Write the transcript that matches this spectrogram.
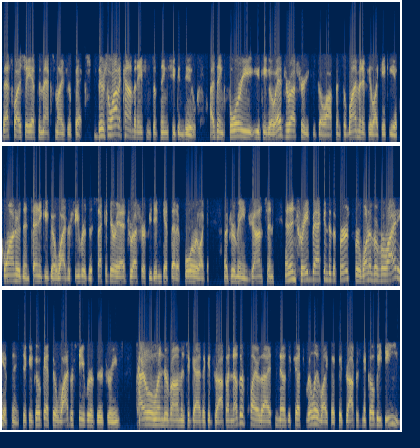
that's why I say you have to maximize your picks. There's a lot of combinations of things you can do. I think four, you, you could go edge rusher, you could go offensive lineman if you like Ike Ekwonu. Then ten, you could go wide receiver, the secondary edge rusher if you didn't get that at four, like a Jermaine Johnson, and then trade back into the first for one of a variety of things. They could go get their wide receiver of their dreams. Tyler Linderbaum is a guy that could drop. Another player that I know the Jets really like that could drop is Nakobe Dean,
